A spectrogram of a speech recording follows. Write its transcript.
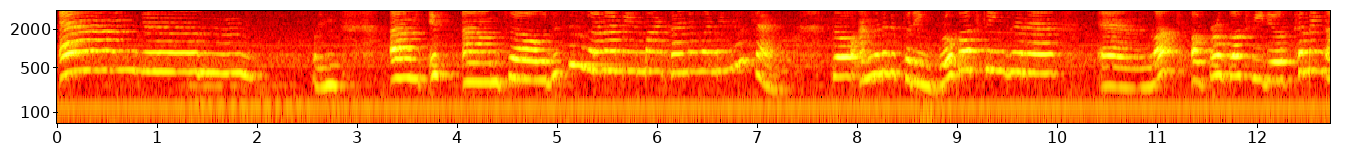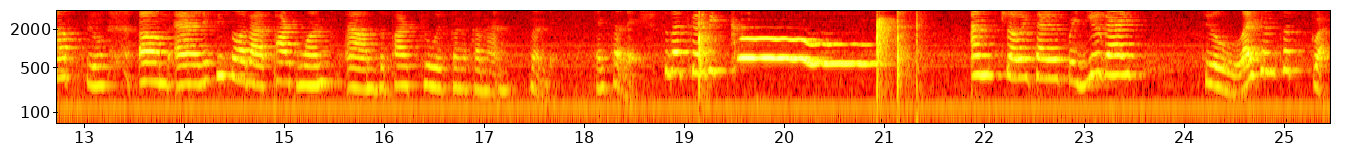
And um, and, um, if um, so this is gonna be my kind of my new channel. So I'm gonna be putting Roblox things in it and lots of Roblox videos coming up soon. Um, and if you saw that part one, um, the part two is gonna come on Sunday and Sunday. So that's gonna be cool. I'm so excited for you guys to like and subscribe,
